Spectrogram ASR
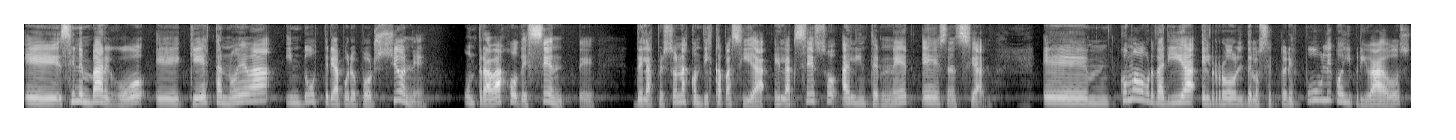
Eh, sin embargo, eh, que esta nueva industria proporcione un trabajo decente de las personas con discapacidad, el acceso al Internet es esencial. Em, ¿cómo abordaría el rol de los sectores públicos y privados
